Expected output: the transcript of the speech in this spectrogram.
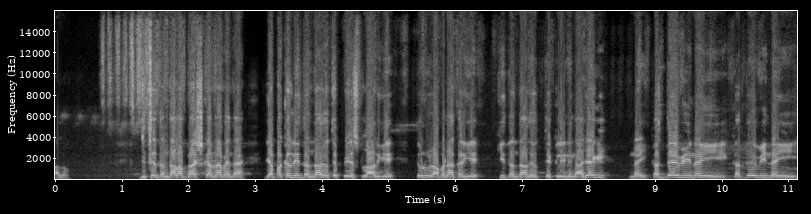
ਆ ਲਓ। ਜਿੱਥੇ ਦੰਦਾਂ ਵਾਲਾ ਬ੍ਰਸ਼ ਕਰਨਾ ਪੈਂਦਾ ਹੈ, ਜੇ ਆਪਾਂ ਕੱਲੀ ਦੰਦਾਂ ਦੇ ਉੱਤੇ ਪੇਸਟ ਲਾ ਲਈਏ ਤੇ ਉਹਨੂੰ ਰੱਬ ਨਾ ਕਰੀਏ ਕਿ ਦੰਦਾਂ ਦੇ ਉੱਤੇ ਕਲੀਨਿੰਗ ਆ ਜਾਏਗੀ? ਨਹੀਂ, ਕਦੇ ਵੀ ਨਹੀਂ, ਕਦੇ ਵੀ ਨਹੀਂ।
